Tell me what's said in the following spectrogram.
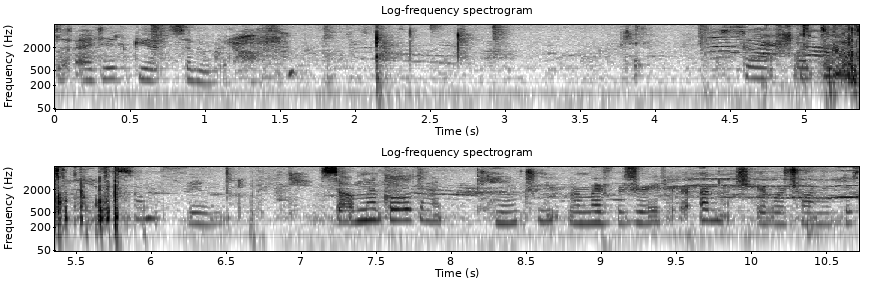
But I did get some of it off. okay, so let's go eat some food. So I'm gonna go look at my pantry or my refrigerator. I'm not sure which one it is.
